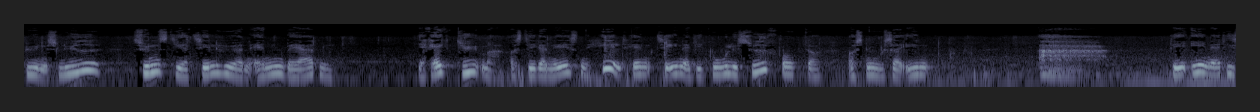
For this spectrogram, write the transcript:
byens lyde, synes de at tilhøre en anden verden. Jeg kan ikke dy mig og stikker næsen helt hen til en af de gule sydfrugter og snuser ind. Ah, det er en af de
